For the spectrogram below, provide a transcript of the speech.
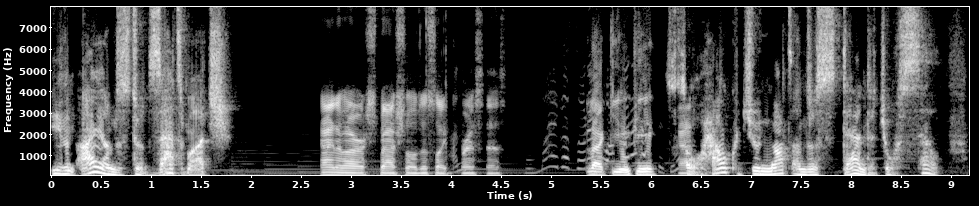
Even I understood that much. Kind of our special, just like Chris says. Like Yuki. So how could you not understand it yourself?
